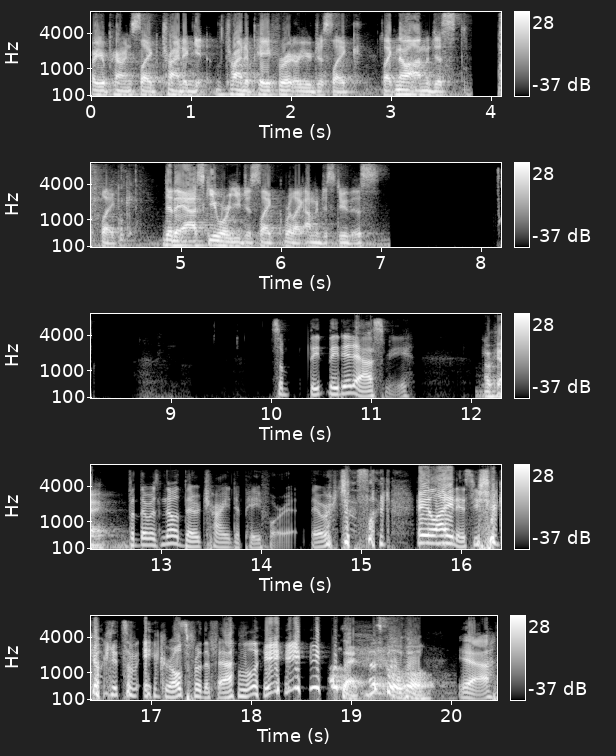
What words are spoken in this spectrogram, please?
Are your parents like trying to get trying to pay for it, or you're just like, like no, I'm just like, did they ask you, or you just like were like, I'm gonna just do this? So they, they did ask me, Okay, but there was no they're trying to pay for it. They were just like, hey, Linus, you should go get some egg rolls for the family. okay, that's cool, cool. yeah.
